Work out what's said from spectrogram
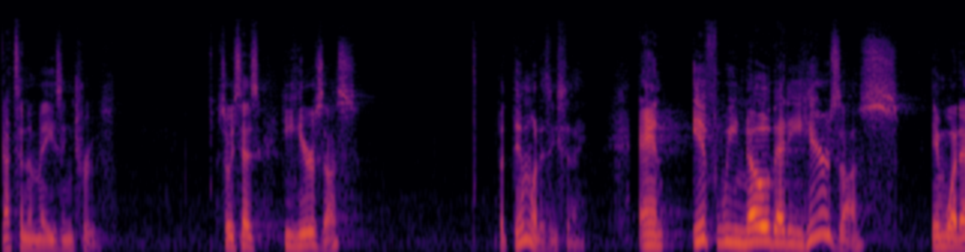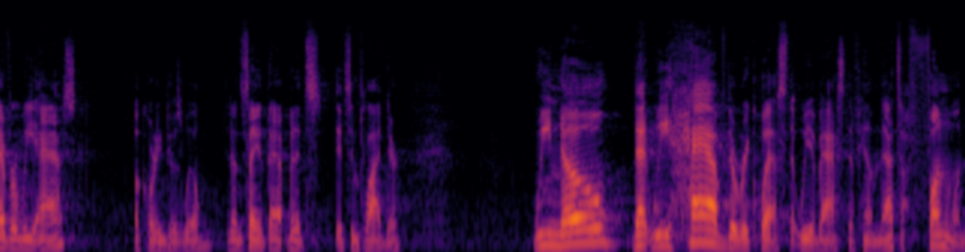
That's an amazing truth. So he says, He hears us. But then what does he say? And if we know that he hears us in whatever we ask, according to his will. It doesn't say it that, but it's, it's implied there. We know that we have the request that we have asked of him. That's a fun one.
